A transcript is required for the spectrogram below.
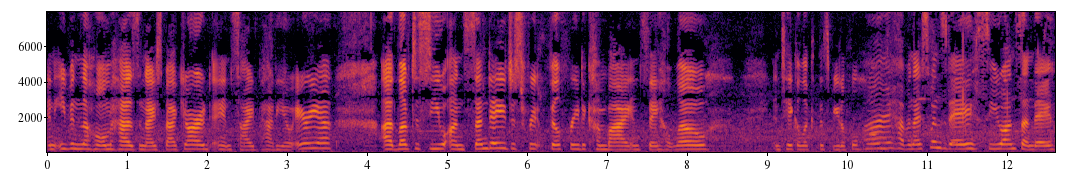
and even the home has a nice backyard and side patio area. I'd love to see you on Sunday. Just free, feel free to come by and say hello and take a look at this beautiful home. Bye, have a nice Wednesday. See you on Sunday.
